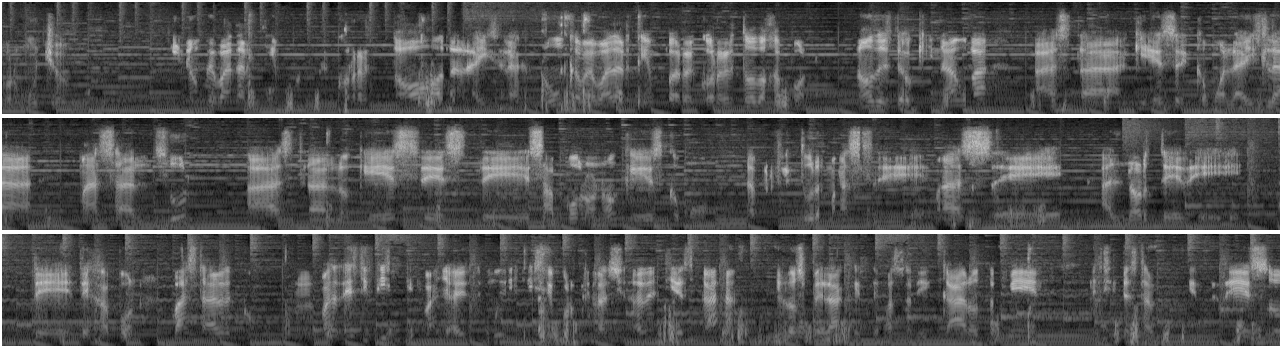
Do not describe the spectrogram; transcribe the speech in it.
por mucho. Y no me va a dar tiempo de recorrer toda la isla. Nunca me va a dar tiempo de recorrer todo Japón. ¿No? Desde Okinawa hasta que es eh, como la isla más al sur, hasta lo que es este Sapporo, ¿no? Que es como la prefectura más, eh, más eh, al norte de, de, Japón. Va a estar es difícil, vaya, es muy difícil porque la ciudad en sí es cara, el hospedaje te va a salir caro también, necesitas estar consciente de eso,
